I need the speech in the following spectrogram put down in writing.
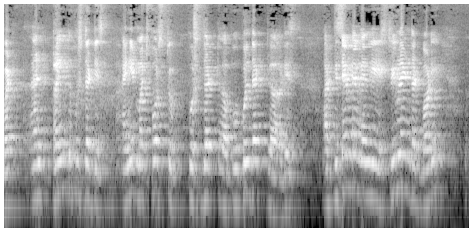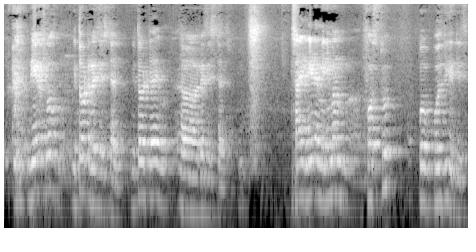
but and trying to push that disc, I need much force to push that uh, pull that uh, disc. At the same time, when we streamline that body, the airflow without resistance, without a uh, resistance. So I need a minimum force to pull, pull the disc.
